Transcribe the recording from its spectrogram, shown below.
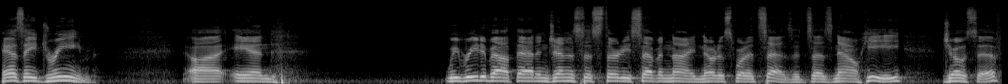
has a dream. Uh, and we read about that in Genesis 37 9. Notice what it says. It says, Now he, Joseph,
